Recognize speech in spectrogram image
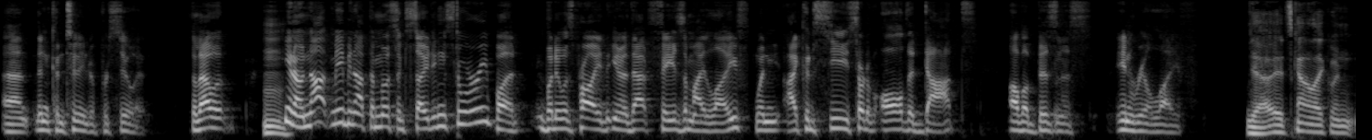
and then continue to pursue it so that was mm. you know not maybe not the most exciting story but but it was probably you know that phase of my life when i could see sort of all the dots of a business in real life yeah, it's kind of like when,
